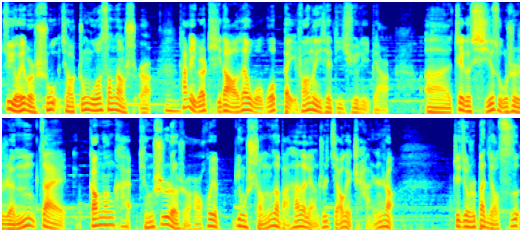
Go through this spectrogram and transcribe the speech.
就有一本书叫《中国丧葬史》，它里边提到，在我国北方的一些地区里边，呃，这个习俗是人在刚刚开停尸的时候，会用绳子把他的两只脚给缠上，这就是绊脚丝。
